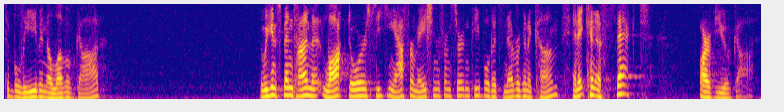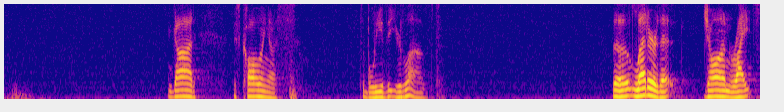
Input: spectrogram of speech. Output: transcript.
to believe in the love of God. We can spend time at locked doors seeking affirmation from certain people that's never going to come, and it can affect our view of God. God is calling us to believe that you're loved the letter that John writes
